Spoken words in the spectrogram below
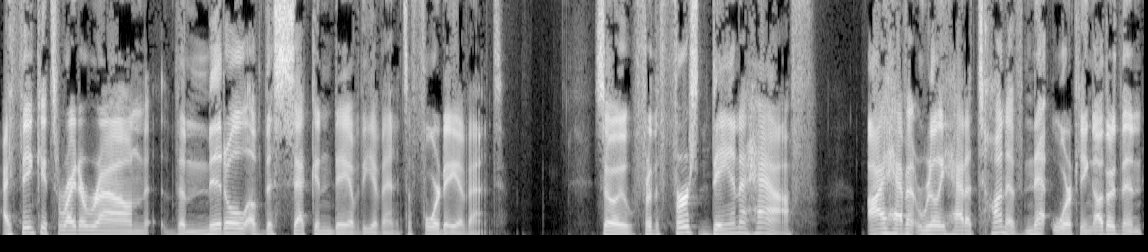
I think it's right around the middle of the second day of the event. It's a four day event. So for the first day and a half, I haven't really had a ton of networking other than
